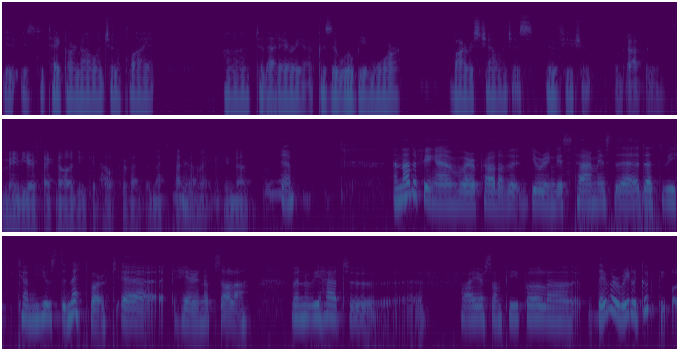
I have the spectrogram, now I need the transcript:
is to take our knowledge and apply it uh, to that area because there will be more virus challenges in the future. Exactly. So maybe your technology could help prevent the next Yeah. pandemic. Who knows? Yeah. Another thing I'm very proud of uh, during this time is uh, that we can use the network uh, here in Uppsala. When we had to uh, fire some people, uh, they were really good people,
